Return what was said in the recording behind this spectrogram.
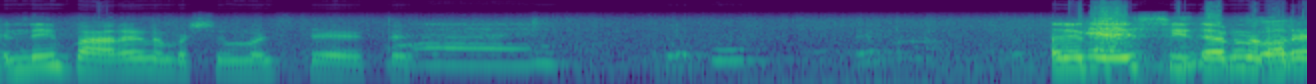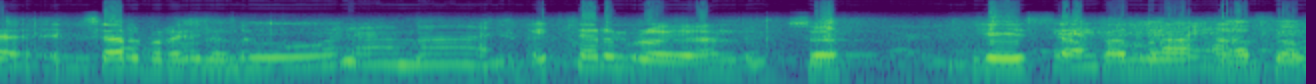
എന്തെങ്കിലും പറയണം പക്ഷെ മനസ്സിലായിട്ട്. അതെ ഗേസ് ഇതാണ് നമ്മുടെ എച്ച് ആർ പറയുന്നുണ്ട് എച്ച് ആർ ഗേസ് നമ്മളെ ഗേസ്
